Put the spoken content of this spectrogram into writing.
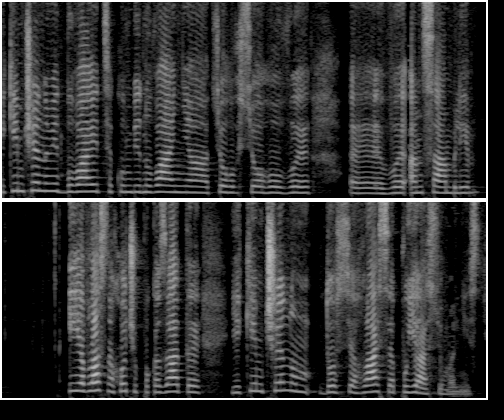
яким чином відбувається комбінування цього всього в, е, в ансамблі. І я, власне, хочу показати, яким чином досяглася пояснювальність.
